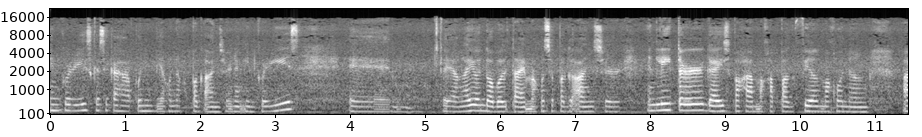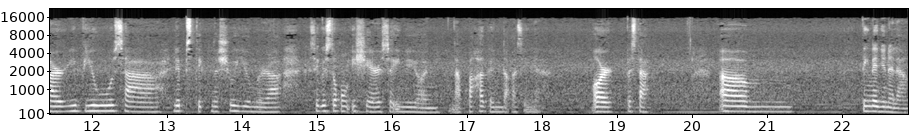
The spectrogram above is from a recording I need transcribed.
inquiries kasi kahapon hindi ako nakapag-answer ng inquiries. And, kaya ngayon, double time ako sa pag-answer. And later, guys, baka makapag-film ako ng uh, review sa lipstick na Shu Yumura kasi gusto kong i-share sa inyo yon Napakaganda kasi niya. Or, basta, um, tingnan nyo na lang.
